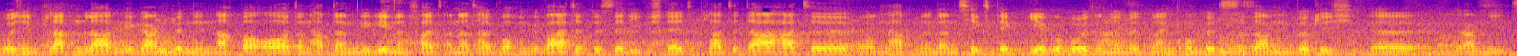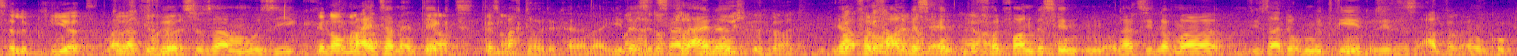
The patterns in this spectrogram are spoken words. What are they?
wo ich in den Plattenladen gegangen bin, in den Nachbarort und habe dann gegebenenfalls anderthalb Wochen gewartet, bis er die bestellte Platte da hatte und habe mir dann ein Sixpack Bier geholt und die mit meinen Kumpels zusammen wirklich, äh, wir haben die zelebriert. Man hat früher zusammen Musik Genau, gemeinsam hat- entdeckt. ja, Das genau. macht ja heute keiner mehr. Jeder Man hat sitzt alleine. durchgehört. Ja, von vorne, bis, end, Ja. von vorne bis hinten und hat sich nochmal die Seite umgedreht und sich das Artwork angeguckt.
